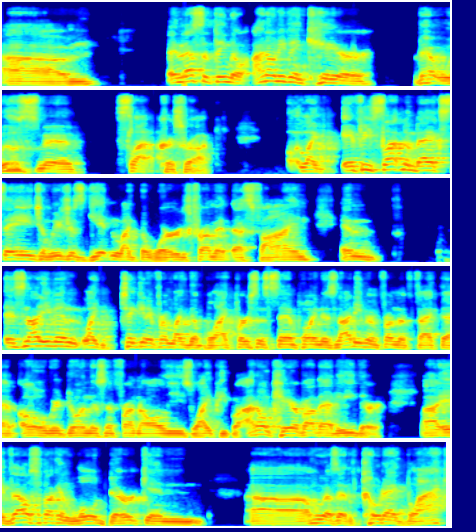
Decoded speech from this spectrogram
Um, and that's the thing, though. I don't even care that Will Smith slapped Chris Rock. Like, if he slapped him backstage and we're just getting like the words from it, that's fine. And it's not even like taking it from like the black person standpoint. It's not even from the fact that oh we're doing this in front of all these white people. I don't care about that either. Uh, if that was fucking Lil Durk and uh, who has that Kodak Black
